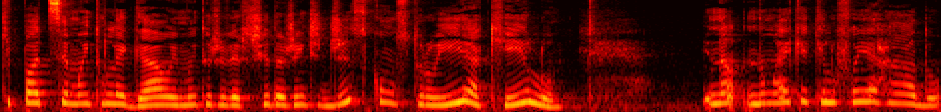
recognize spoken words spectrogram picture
que pode ser muito legal e muito divertido a gente desconstruir aquilo. E não, não é que aquilo foi errado,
